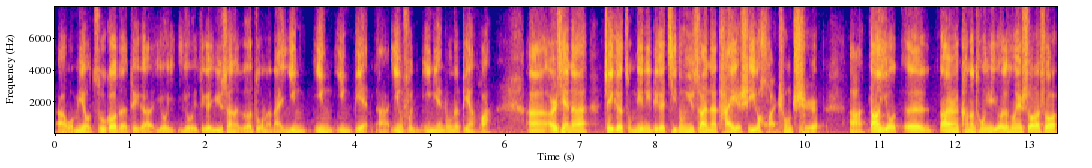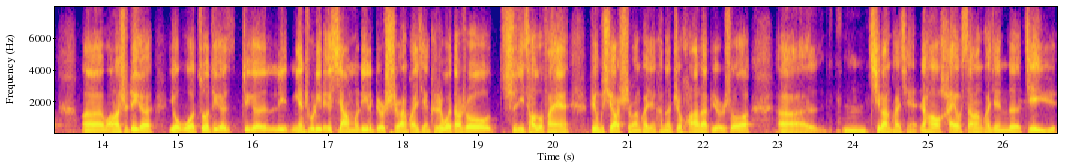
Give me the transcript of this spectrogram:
啊我们有足够的这个有有这个预算的额度呢来应应应变啊，应付一年中的变化。呃，而且呢，这个总经理这个机动预算呢，它也是一个缓冲池啊。当有呃，当然可能同学有的同学说了，说呃，王老师这个有我做这个这个立年初立这个项目立了，比如十万块钱，可是我到时候实际操作发现并不需要十万块钱，可能只花了比如说呃嗯七万块钱，然后还有三万块钱的结余，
